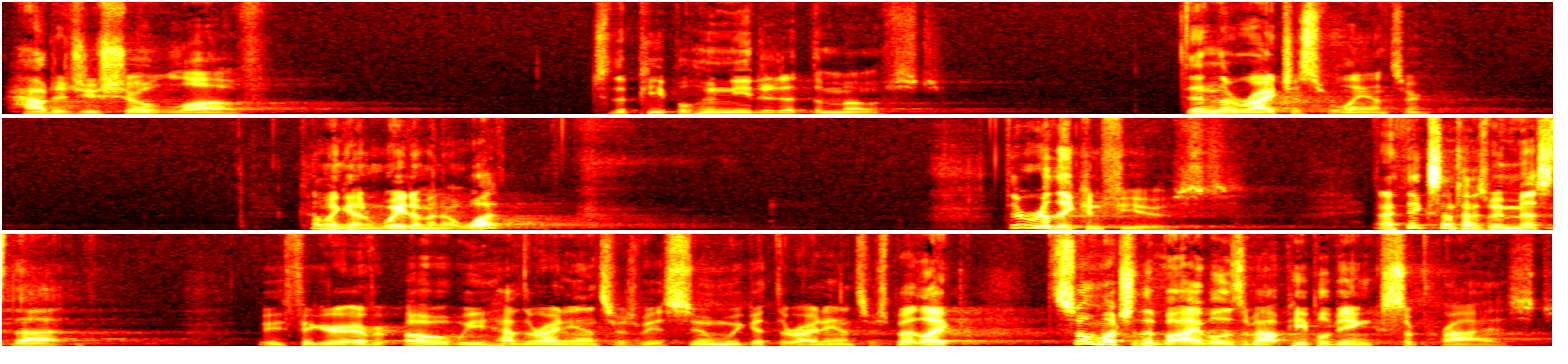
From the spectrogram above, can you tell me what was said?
How did you show love to the people who needed it the most? Then the righteous will answer. Come again, wait a minute, what? They're really confused. And I think sometimes we miss that. We figure, every, oh, we have the right answers. We assume we get the right answers. But, like, so much of the Bible is about people being surprised.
